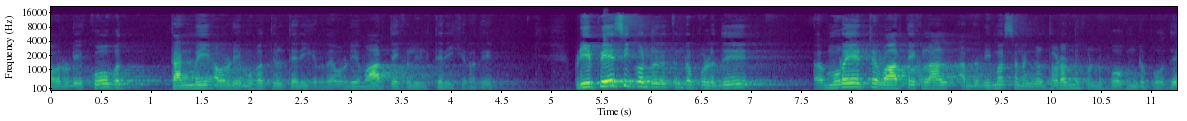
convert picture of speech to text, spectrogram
அவருடைய கோபத்தன்மை அவருடைய முகத்தில் தெரிகிறது அவருடைய வார்த்தைகளில் தெரிகிறது. இப்படியே பேசி கொண்டிருக்கின்ற பொழுது முறையற்ற வார்த்தைகளால் அந்த விமர்சனங்கள் தொடர்ந்து கொண்டு போகின்ற போது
